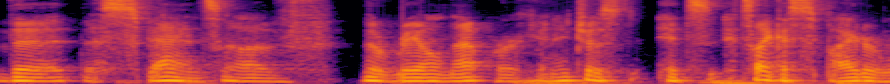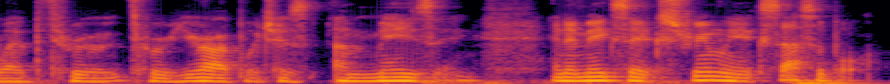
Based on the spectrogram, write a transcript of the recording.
the the spans of the rail network, and it just it's it's like a spider web through through Europe, which is amazing, and it makes it extremely accessible.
